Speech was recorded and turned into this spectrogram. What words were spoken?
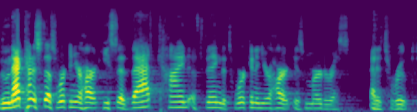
When that kind of stuff's working in your heart, he says that kind of thing that's working in your heart is murderous at its root.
